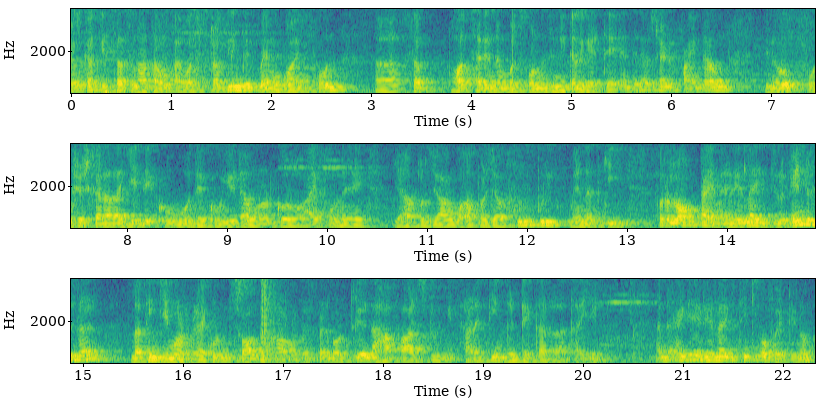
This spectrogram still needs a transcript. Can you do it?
कल का किस्सा सुनाता हूँ। I was struggling with my mobile phone सब बहुत सारे नंबर्स फ़ोन में से निकल गए थे। And then I to find out you know कोशिश कर रहा था, ये देखो, वो देखो, ये डाउनलोड करो आईफोन है, यहाँ पर जाओ, वहाँ पर जाओ। पूरी पूरी मेहनत की for a long time and realise you know and result nothing came out I couldn't solve the problem I spend about three and half hours doing it साढ़े तीन घंटे कर रहा था ये। And idea realise thinking of it you know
